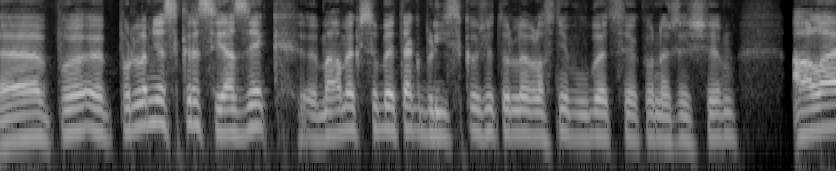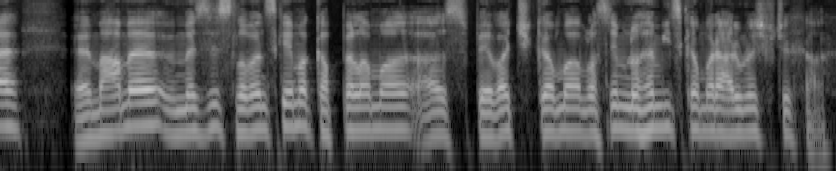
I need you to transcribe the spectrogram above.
Eh, po, podle mě skrz jazyk máme k sobě tak blízko, že tohle vlastně vůbec jako neřeším, ale eh, máme mezi slovenskýma kapelama a zpěvačkama vlastně mnohem víc kamarádů než v Čechách.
